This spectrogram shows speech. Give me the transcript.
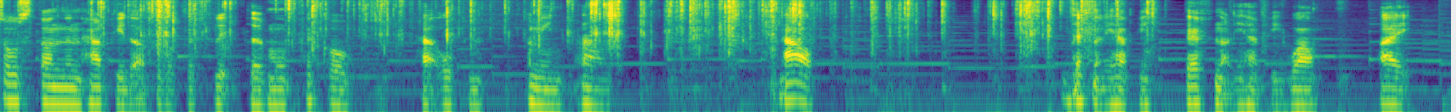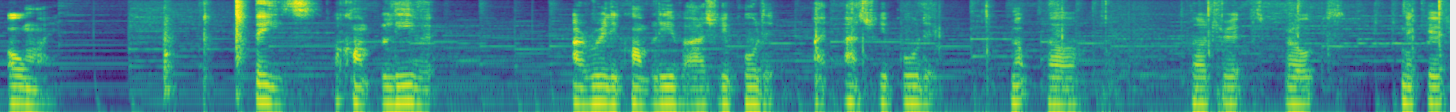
So stunned and happy that I forgot to flip the Morpeko hat open. I mean, around. Now. Definitely happy. Definitely happy. Wow. I, oh my days. I can't believe it. I really can't believe I actually pulled it. I actually pulled it. Noctowl, Bellatrix, Ropes, Nickit.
